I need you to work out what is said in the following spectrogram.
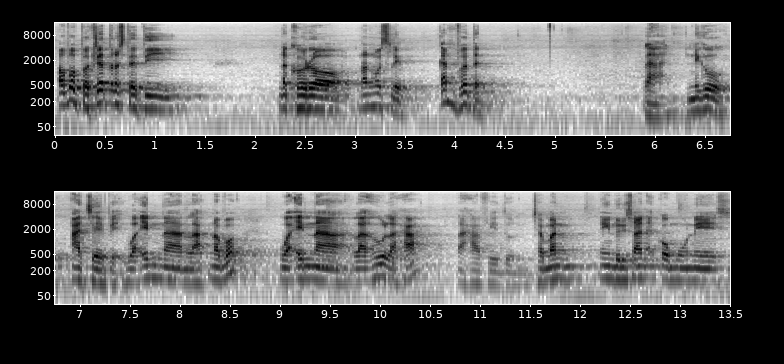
apa Baghdad terus jadi negara non muslim kan boten lah niku ajaib. Wa inna la napa? Wa inna lahu laha lahafidun. Zaman Indonesia nek komunis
